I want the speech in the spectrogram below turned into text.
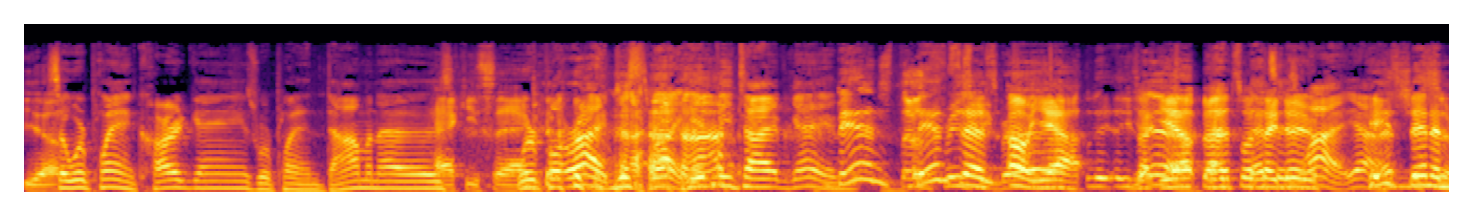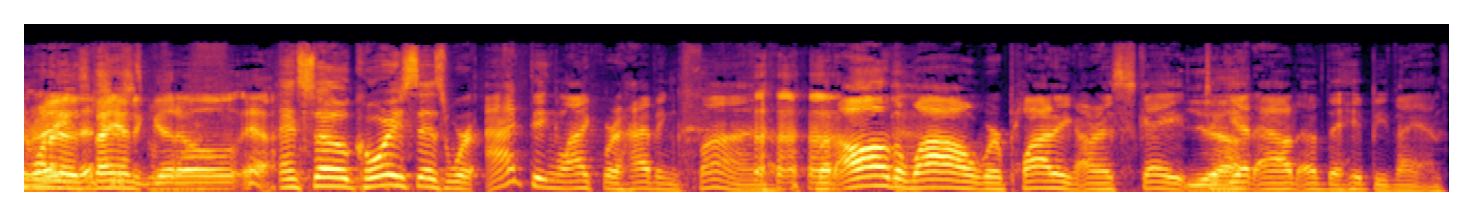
Yeah. So we're playing card games. We're playing dominoes. Hacky sack. We're pl- right, just right, hippie type games. Ben, throw ben frisbee, says, bro. "Oh yeah." He's like, "Yep, that's, that's- what that's they his do." life, yeah. He's That's been in a one of those that's vans just a good before. old yeah. And so Corey says we're acting like we're having fun, but all the while we're plotting our escape Yeah. to get out of the hippie van.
